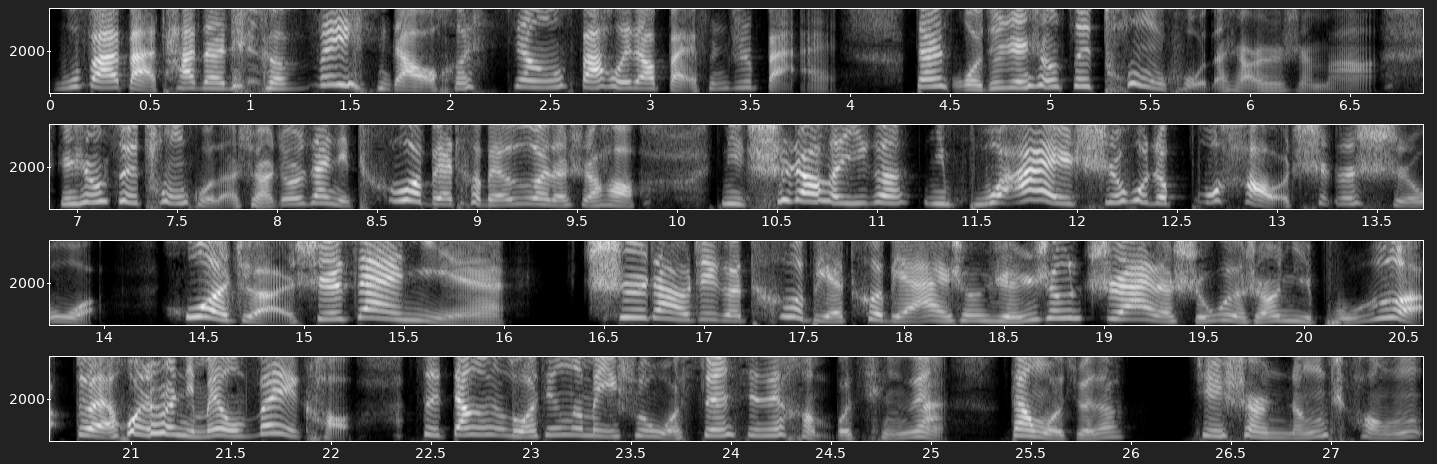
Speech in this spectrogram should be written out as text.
无法把它的这个味道和香发挥到百分之百。但是我觉得人生最痛苦的事儿是什么？人生最痛苦的事儿就是在你特别特别饿的时候，你吃到了一。一个你不爱吃或者不好吃的食物，或者是在你吃到这个特别特别爱生人生挚爱的食物的时候，你不饿，对，或者说你没有胃口。所以当罗京那么一说，我虽然心里很不情愿，但我觉得这事儿能成。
